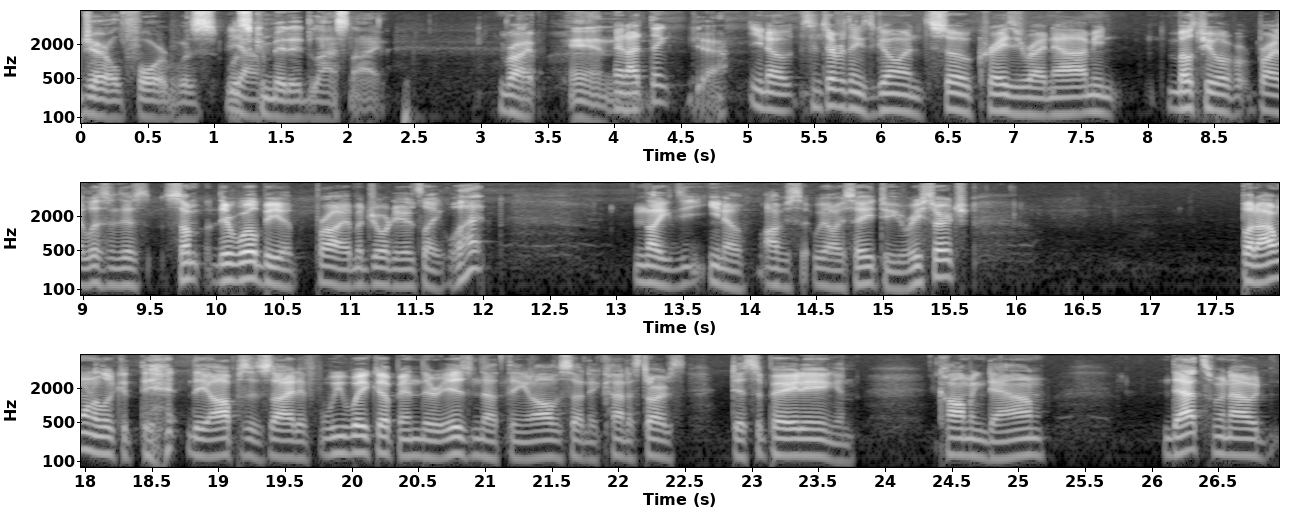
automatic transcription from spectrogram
Gerald Ford was was Yeah. committed last night. Right. And And I think yeah, you know, since everything's going so crazy right now, I mean, most people probably listen to this. Some there will be a probably a majority that's like, what? And like you know, obviously we always say, do your research. But I want to look at the the opposite side. If we wake up and there is nothing, and all of a sudden it kind of starts dissipating and calming down, that's when I would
